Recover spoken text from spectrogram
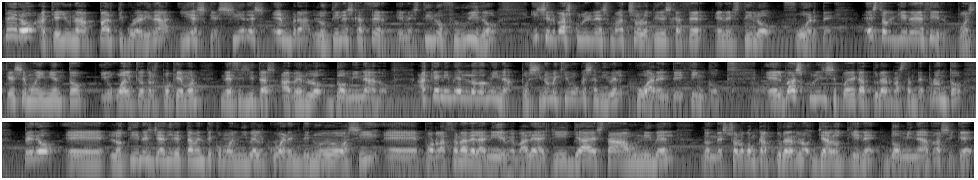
Pero aquí hay una particularidad y es que si eres hembra lo tienes que hacer en estilo fluido y si el masculino es macho lo tienes que hacer en estilo fuerte. ¿Esto qué quiere decir? Pues que ese movimiento, igual que otros Pokémon, necesitas haberlo dominado. ¿A qué nivel lo domina? Pues si no me equivoco es a nivel 45. El Basculin se puede capturar bastante pronto, pero eh, lo tienes ya directamente como el nivel 49 o así eh, por la zona de la nieve, ¿vale? Allí ya está a un nivel donde solo con capturarlo ya lo tiene dominado, así que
